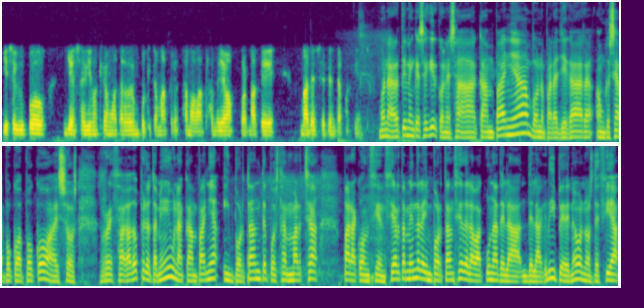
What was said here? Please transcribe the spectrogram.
y ese grupo ya sabíamos que vamos a tardar un poquito más, pero estamos avanzando, ya vamos por más más del 70%. Bueno, ahora tienen que seguir con esa campaña, bueno, para llegar, aunque sea poco a poco, a esos rezagados, pero también hay una campaña importante puesta en marcha para concienciar también de la importancia de la vacuna de la, de la gripe, ¿no? Nos decía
